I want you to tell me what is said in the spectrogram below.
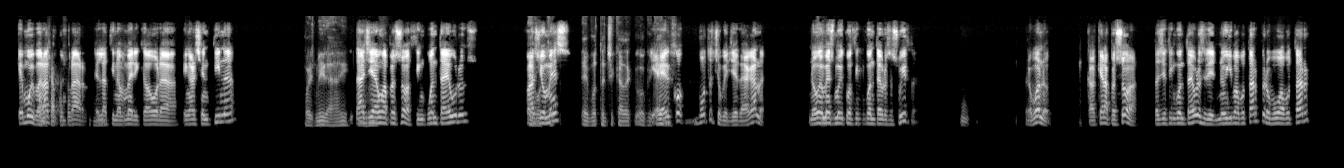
É moi barato comprar en Latinoamérica agora en Argentina. Pois mira, aí. Dalle a unha persoa 50 euros, faz o mes. E botache cada o que queres. E bota o que lle dá a gana. Non é mesmo ir con 50 euros a Suiza. Mm. Pero bueno, calquera persoa, dalle 50 euros e di, non iba a votar, pero vou a votar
